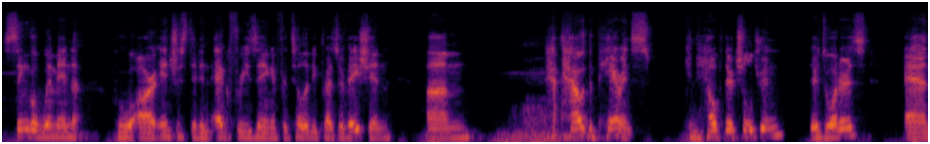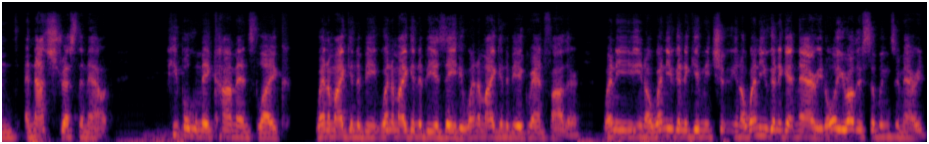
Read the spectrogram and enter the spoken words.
single women who are interested in egg freezing and fertility preservation. Um, h- how the parents can help their children, their daughters, and and not stress them out. People who make comments like, "When am I going to be? When am I going to be a zaydi? When am I going to be a grandfather? When are you, you know, when are you going to give me, ch- you know, when are you going to get married? All your other siblings are married."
